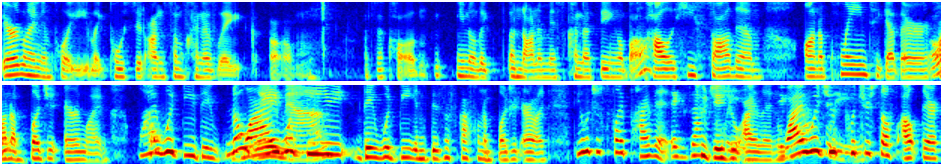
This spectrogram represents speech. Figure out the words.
airline employee like posted on some kind of like um what's it called? You know, like anonymous kind of thing about Oh. how he saw them on a plane together on Oh. a budget airline. Why would be they No why way, would be they would be in business class on a budget airline? They would just fly private Exactly. to Jeju Island. Why would you put yourself out there?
